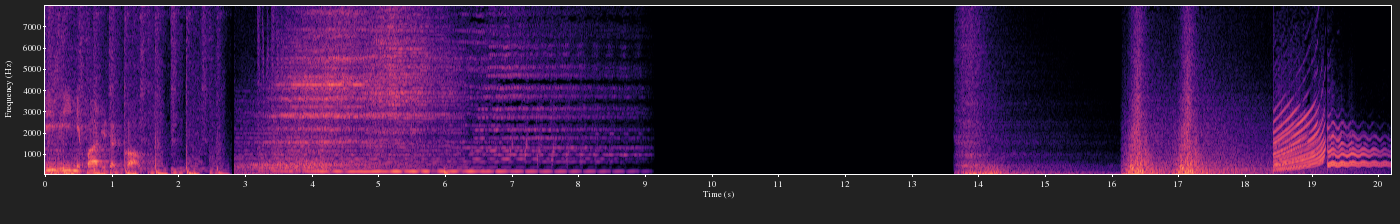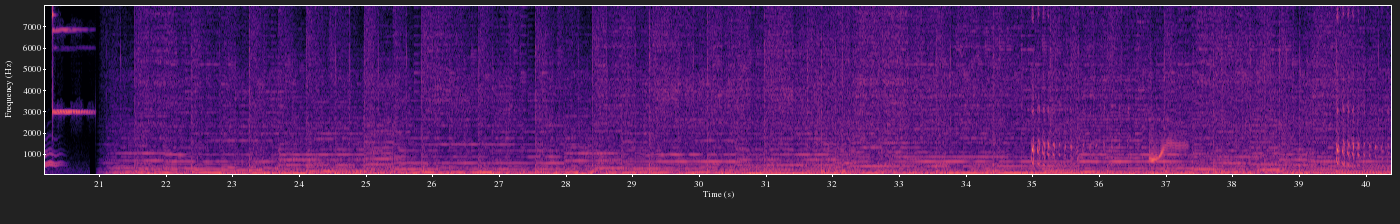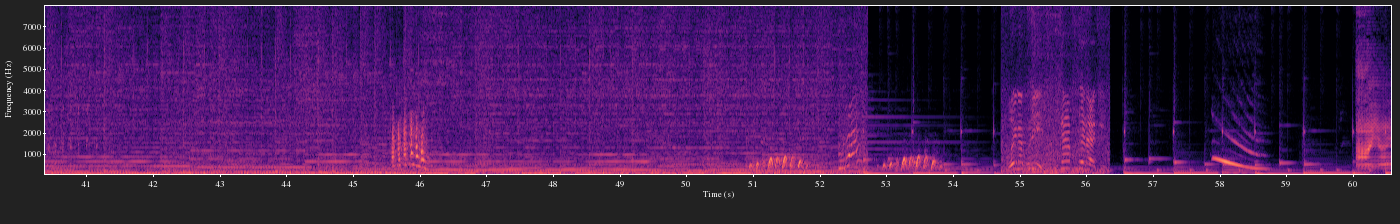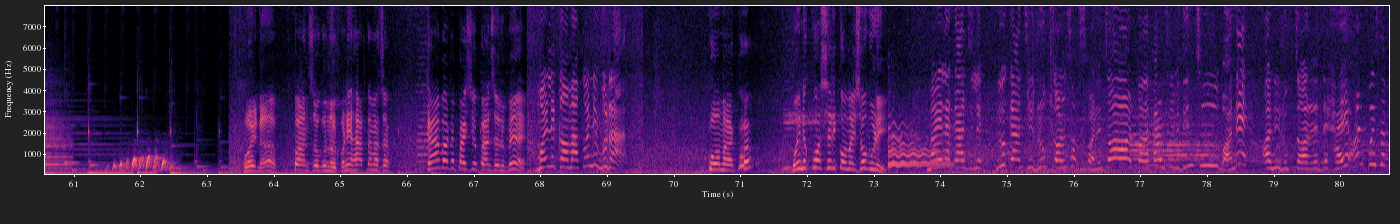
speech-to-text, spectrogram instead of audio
tvnepali.com होइन बुढी कहाँ पुगेर कि होइन पाँच सौको नोट पनि हातमा छ। कहाँबाट पाइसयो पाँच सौ रुपियाँ? मैले कमाएको नि बुढा। कमाएको? होइन कसरी कमाइसौ बुढी? माइला काजीले लु कान्छी रुख चढ्नु सक्छ भने चढ तँलाई पाँच सौ रुपियाँ दिन्छु भने अनि रुख चढेर देखाएँ अनि पैसा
